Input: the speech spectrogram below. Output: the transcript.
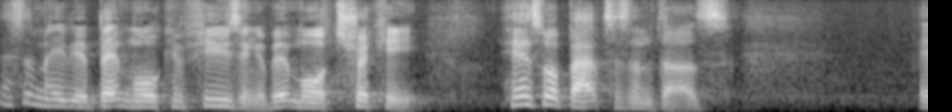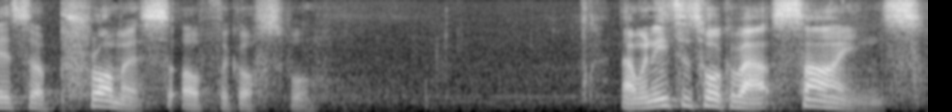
This is maybe a bit more confusing, a bit more tricky. Here's what baptism does it's a promise of the gospel. Now, we need to talk about signs.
